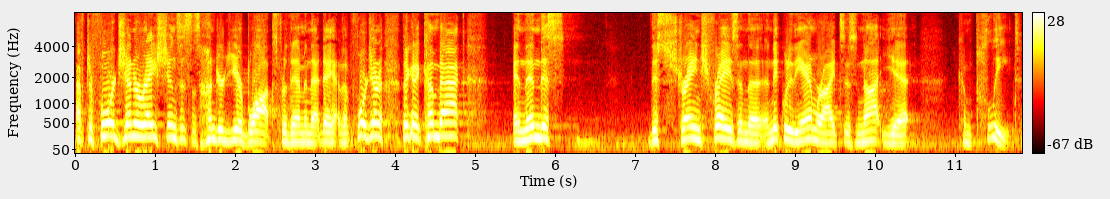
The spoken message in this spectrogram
After four generations, this is 100 year blocks for them in that day. Four gener- they're going to come back, and then this, this strange phrase in the iniquity of the Amorites is not yet complete.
